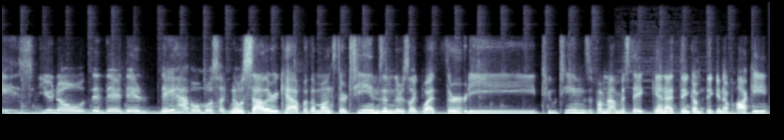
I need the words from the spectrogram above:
is you know they they they they have almost like no salary cap with amongst their teams and there's like what 32 teams if I'm not mistaken I think I'm thinking of hockey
